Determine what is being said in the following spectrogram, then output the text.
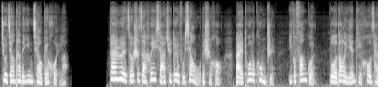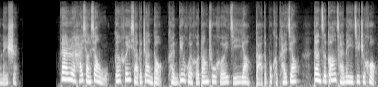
就将他的硬壳给毁了。盖瑞则是在黑侠去对付向武的时候摆脱了控制。一个翻滚，躲到了掩体后才没事。盖瑞还想向武跟黑侠的战斗肯定会和当初和 A 级一样打得不可开交，但自刚才那一击之后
